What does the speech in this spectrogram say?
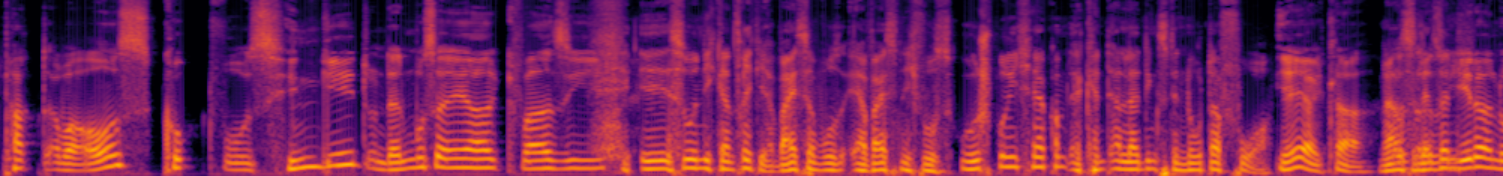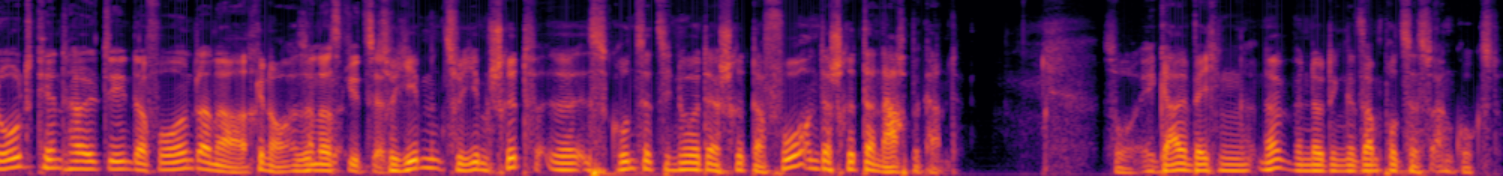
packt aber aus, guckt, wo es hingeht und dann muss er ja quasi, Ist so nicht ganz richtig. Er weiß ja, wo, er weiß nicht, wo es ursprünglich herkommt. Er kennt allerdings den Node davor. ja, ja, klar. Na, also, also jeder Node kennt halt den davor und danach. Genau, also Anders geht's ja zu jedem, zu jedem Schritt äh, ist grundsätzlich nur der Schritt davor und der Schritt danach bekannt. So, egal welchen, ne, wenn du den Gesamtprozess anguckst.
